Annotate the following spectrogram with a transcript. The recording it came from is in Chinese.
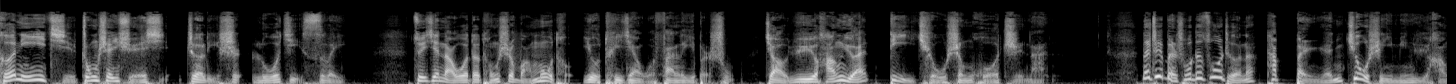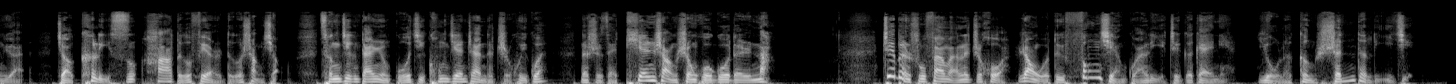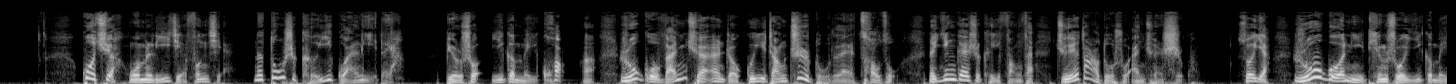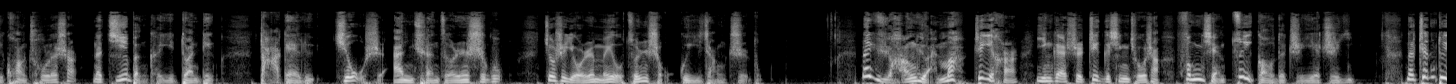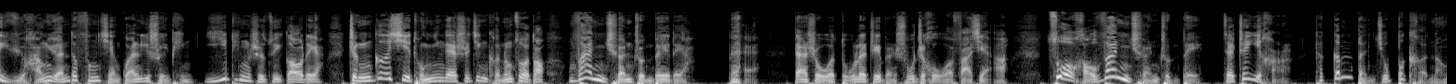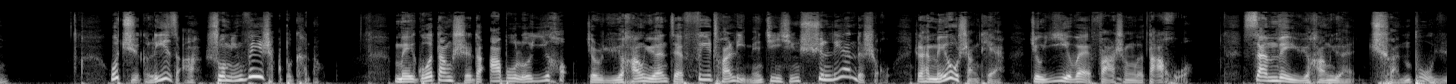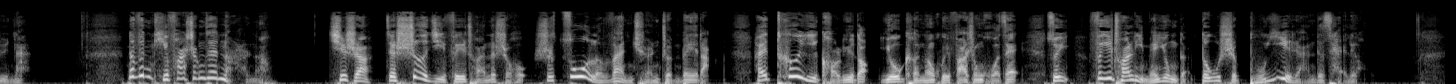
和你一起终身学习，这里是逻辑思维。最近呢，我的同事王木头又推荐我翻了一本书，叫《宇航员地球生活指南》。那这本书的作者呢，他本人就是一名宇航员，叫克里斯哈德菲尔德上校，曾经担任国际空间站的指挥官，那是在天上生活过的人呐。这本书翻完了之后啊，让我对风险管理这个概念有了更深的理解。过去啊，我们理解风险，那都是可以管理的呀。比如说一个煤矿啊，如果完全按照规章制度来操作，那应该是可以防范绝大多数安全事故。所以啊，如果你听说一个煤矿出了事儿，那基本可以断定，大概率就是安全责任事故，就是有人没有遵守规章制度。那宇航员嘛，这一行应该是这个星球上风险最高的职业之一。那针对宇航员的风险管理水平一定是最高的呀，整个系统应该是尽可能做到万全准备的呀。哎，但是我读了这本书之后，我发现啊，做好万全准备在这一行它根本就不可能。我举个例子啊，说明为啥不可能。美国当时的阿波罗一号就是宇航员在飞船里面进行训练的时候，这还没有上天，就意外发生了大火，三位宇航员全部遇难。那问题发生在哪儿呢？其实啊，在设计飞船的时候是做了万全准备的，还特意考虑到有可能会发生火灾，所以飞船里面用的都是不易燃的材料。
